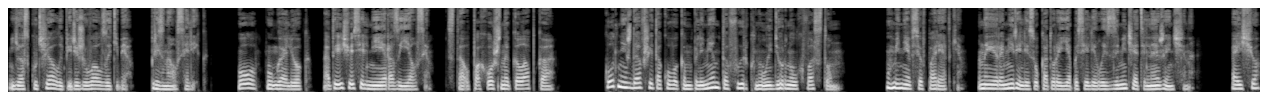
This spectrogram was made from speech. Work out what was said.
«Я скучал и переживал за тебя», — признался Лик. «О, уголек, а ты еще сильнее разъелся. Стал похож на колобка». Кот, не ждавший такого комплимента, фыркнул и дернул хвостом. «У меня все в порядке. Нейра Мирелис, у которой я поселилась, замечательная женщина. А еще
